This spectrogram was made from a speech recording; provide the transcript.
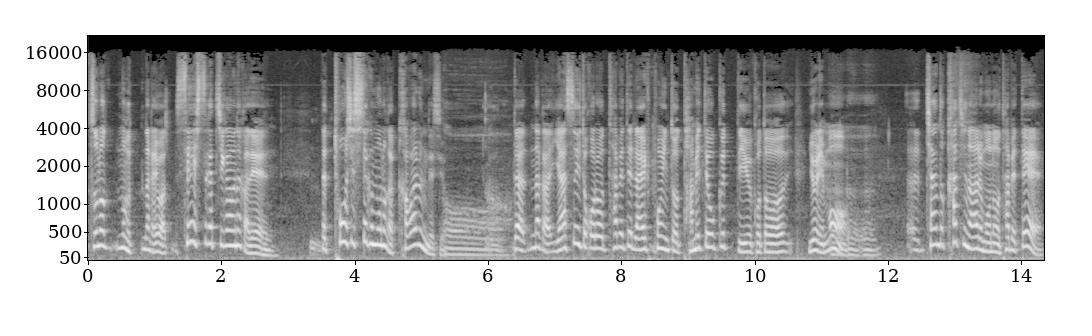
そのもうなんか要は性質が違う中で、投資していくものが変わるんですよ。あだからなんか安いところを食べてライフポイントを貯めておくっていうことよりーも、うんうんうん。ちゃんと価値のあるものを食べて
